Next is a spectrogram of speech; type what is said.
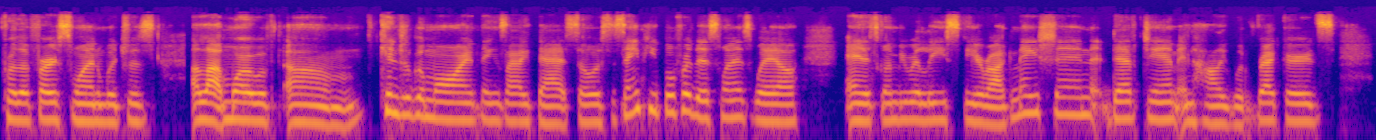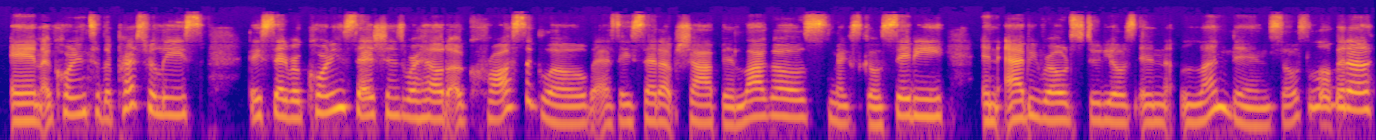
for the first one, which was a lot more with um, Kendrick Lamar and things like that. So it's the same people for this one as well, and it's going to be released via Roc Nation, Def Jam, and Hollywood Records. And according to the press release, they said recording sessions were held across the globe as they set up shop in Lagos, Mexico City, and Abbey Road Studios in London. So it's a little bit of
